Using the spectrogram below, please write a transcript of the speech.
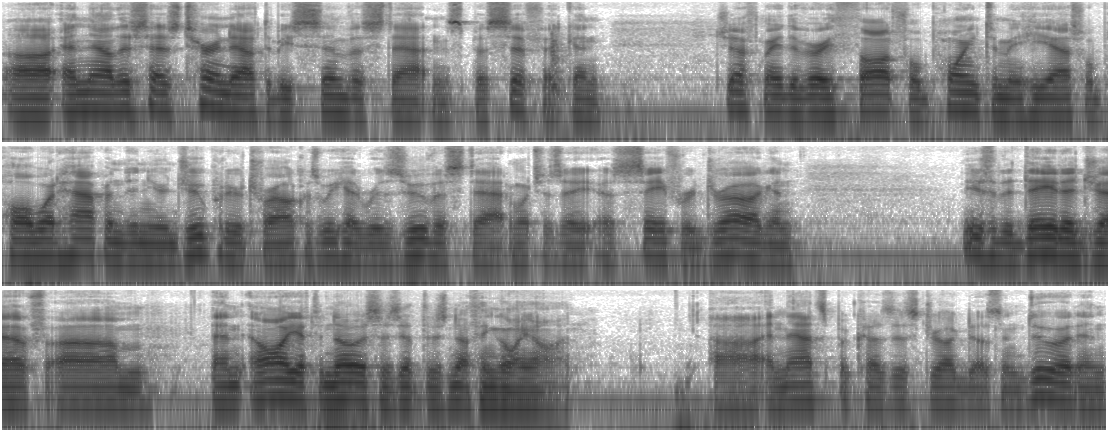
Uh, and now this has turned out to be simvastatin specific. And Jeff made the very thoughtful point to me. He asked, well, Paul, what happened in your Jupiter trial? Because we had rosuvastatin, which is a, a, safer drug. And these are the data, Jeff. Um, and all you have to notice is that there's nothing going on. Uh, and that's because this drug doesn't do it. And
